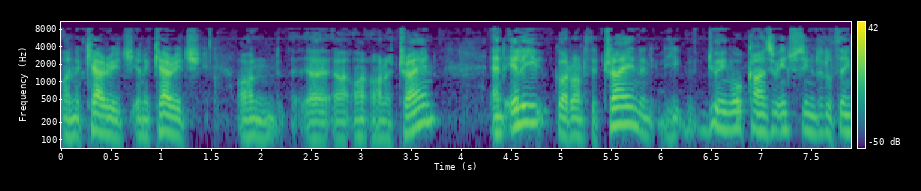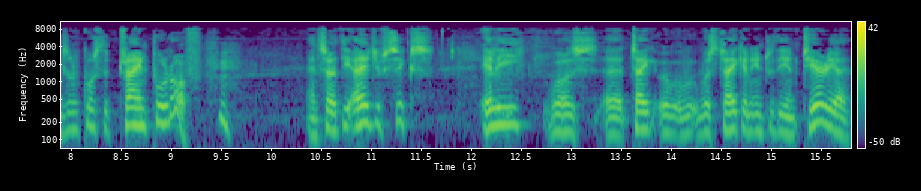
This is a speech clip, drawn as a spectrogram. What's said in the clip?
on a carriage in a carriage on on, on a train, and Ellie got onto the train and he, doing all kinds of interesting little things. And of course the train pulled off. and so at the age of six, Ellie was, uh, take, was taken into the interior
